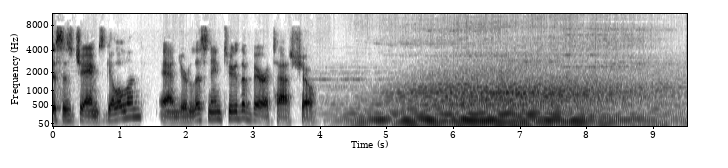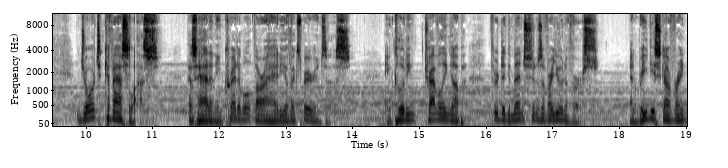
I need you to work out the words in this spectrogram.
This is James Gilliland, and you're listening to The Veritas Show. George Kavassilas has had an incredible variety of experiences, including traveling up through the dimensions of our universe and rediscovering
